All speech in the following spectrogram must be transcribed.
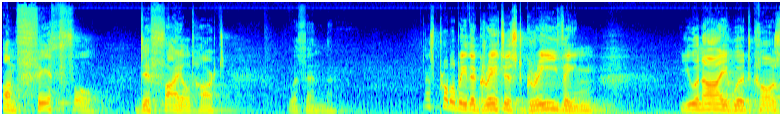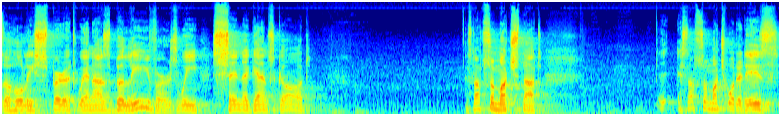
unfaithful, defiled heart within them. That's probably the greatest grieving you and I would cause the Holy Spirit when, as believers, we sin against God. It's not so much that, it's not so much what it is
